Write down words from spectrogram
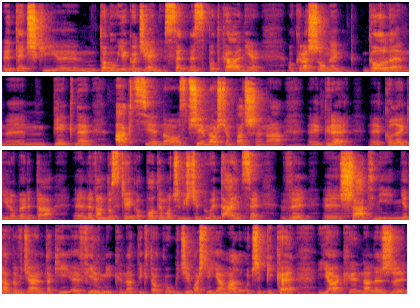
e, tyczki. E, To był jego dzień, setne spotkanie, okraszone golem, em, piękne akcje. No, z przyjemnością patrzę na e, grę e, kolegi Roberta e, Lewandowskiego. Potem oczywiście były tańce w e, szatni. Niedawno widziałem taki e, filmik na TikToku, gdzie właśnie Jamal uczy Piqué, jak należy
